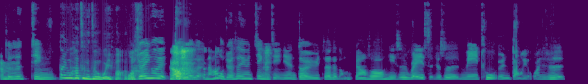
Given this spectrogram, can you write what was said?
就是近、就是嗯，但因为他这个真的违法。我觉得因为对对对，然后我觉得是因为近几年对于这个东西，比方说你是 race，就是 Me Too 运动有关，就是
